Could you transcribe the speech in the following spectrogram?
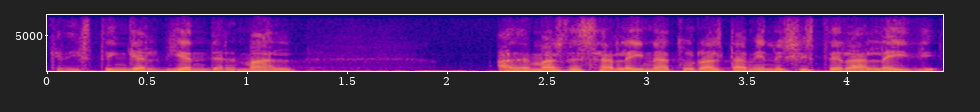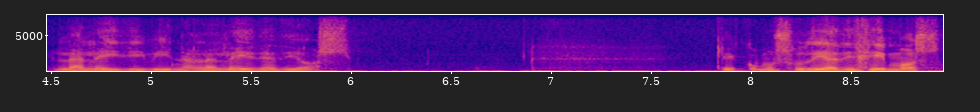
que distingue el bien del mal, además de esa ley natural, también existe la ley, la ley divina, la ley de Dios. Que como su día dijimos,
